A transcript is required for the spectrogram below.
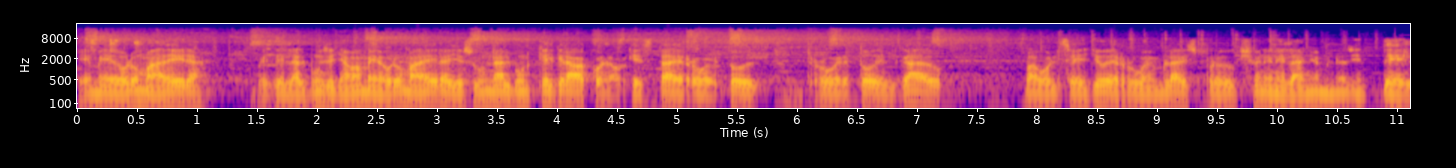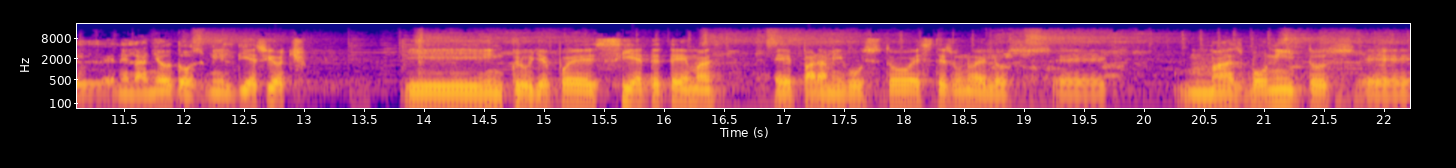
eh, Medoro Madera. Pues el álbum se llama Medoro Madera y es un álbum que él graba con la orquesta de Roberto, Roberto Delgado bajo el sello de Rubén Blades Production en el año, 1900 del- en el año 2018 y incluye pues siete temas. Eh, para mi gusto este es uno de los eh, más bonitos eh,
